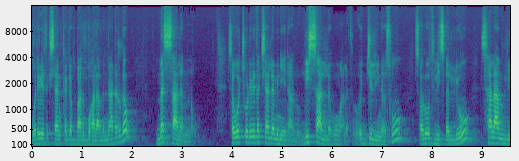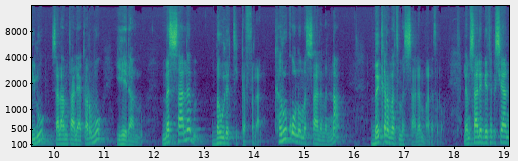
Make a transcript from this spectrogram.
ወደ ቤተክርስቲያን ከገባን በኋላ የምናደርገው መሳለም ነው። ሰዎች ወደ ቤተክርስቲያን ለምን ይሄዳሉ? ሊሳለሙ ማለት ነው። እጅ ሊነሱ፣ ጸሎት ሊጸልዩ፣ ሰላም ሊሉ፣ ሰላምታ ሊያቀርቡ ይሄዳሉ። መሳለም በሁለት ይከፈላል። ከሩቅ ሆኖ መሳለምና በቅርበት መሳለም ማለት ነው። ለምሳሌ ቤተክርስቲያን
